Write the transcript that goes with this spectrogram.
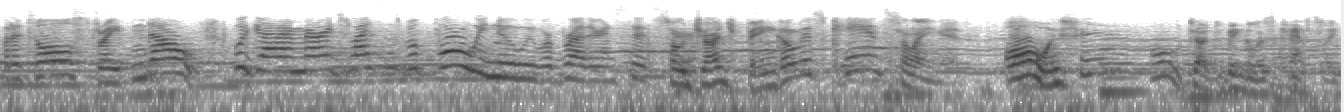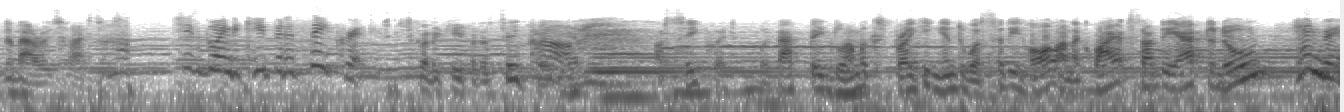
But it's all straightened out. We got our marriage license before we knew we were brother and sister. So Judge Bingle is canceling it. Oh, is she? Oh, Judge Bingle is canceling the marriage license. She's going to keep it a secret. She's going to keep it a secret. Oh. A secret? With that big lummox breaking into a city hall on a quiet Sunday afternoon? Henry,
